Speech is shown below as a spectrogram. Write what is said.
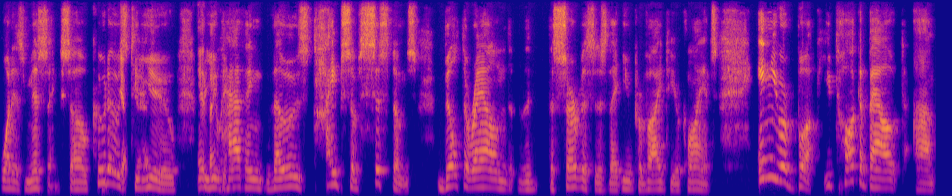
what is missing. So kudos yep. to you yeah, for you, you having those types of systems built around the, the services that you provide to your clients. In your book, you talk about um,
